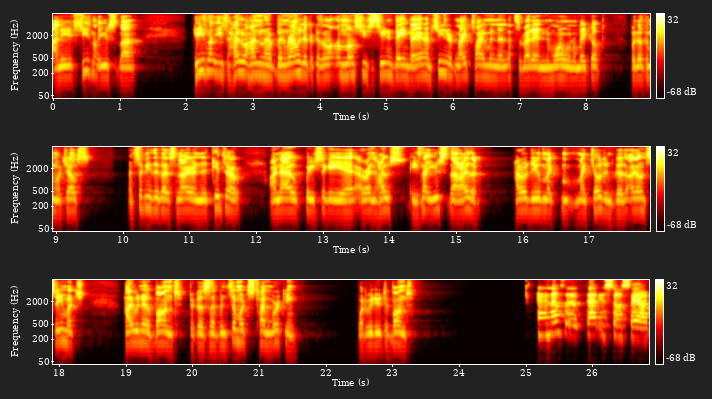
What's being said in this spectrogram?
and he, she's not used to that. He's not used to how do I handle. I've been around with her because I'm not, I'm not used to seeing her day and day. I'm seeing her at night time and then that's about it. In the morning when I wake up, but nothing much else. And suddenly they've got a scenario and the kids are are now basically uh, around the house. He's not used to that either. How do I deal with my my children because I don't see much. How do we know bond? Because I've been so much time working. What do we do to bond? And that's a, that is so sad,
